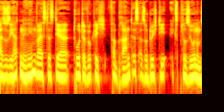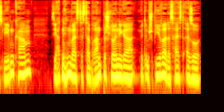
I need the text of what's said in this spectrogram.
Also Sie hatten den Hinweis, dass der Tote wirklich verbrannt ist, also durch die Explosion ums Leben kam. Sie hatten den Hinweis, dass der Brandbeschleuniger mit im Spiel war. Das heißt also,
